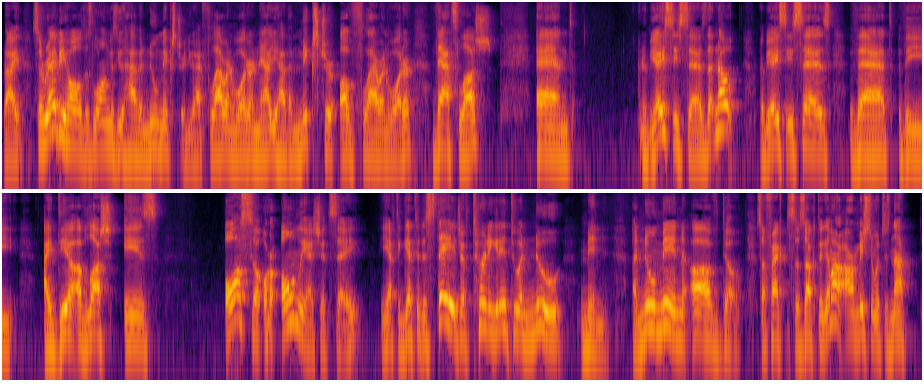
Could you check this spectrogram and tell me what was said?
right? So Rebbe holds as long as you have a new mixture, you had flour and water, now you have a mixture of flour and water, that's lush. And Rabbi Yossi says that no, Rabbi Yossi says that the idea of lush is also, or only I should say, you have to get to the stage of turning it into a new min, a new min of dough. So, in fact, so Zakta Gemara, our mission, which is not,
